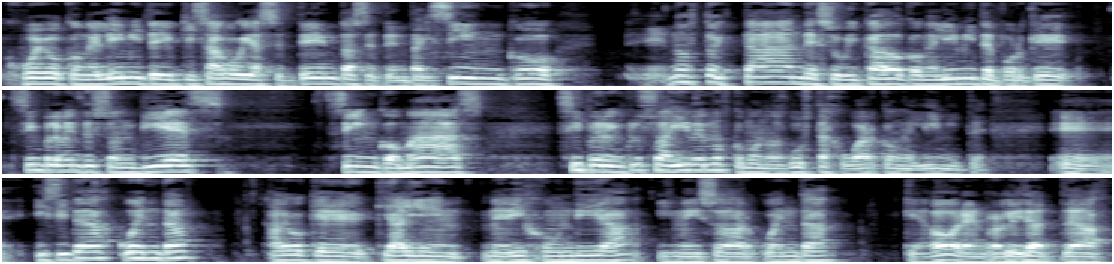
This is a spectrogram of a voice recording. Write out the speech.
juego con el límite y quizás voy a 70, 75. no estoy tan desubicado con el límite porque simplemente son 10, 5 más. Sí, pero incluso ahí vemos cómo nos gusta jugar con el límite. Eh, y si te das cuenta, algo que, alguien me dijo un día y me hizo dar cuenta, que ahora en realidad te das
